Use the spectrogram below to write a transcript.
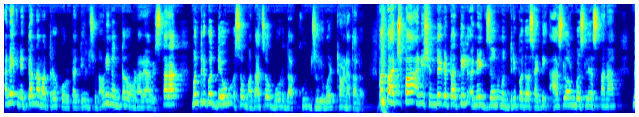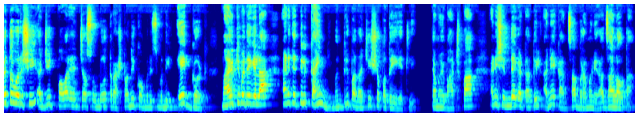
अनेक नेत्यांना मात्र कोर्टातील सुनावणीनंतर होणाऱ्या विस्तारात मंत्रिपद देऊ असं मधाचं बोर्ड दाखवून झुलवत ठेवण्यात आलं. पण भाजपा आणि शिंदे गटातील अनेक जण मंत्रिपदासाठी आस लावून बसले असताना गतवर्षी अजित पवार यांच्यासोबत राष्ट्रवादी काँग्रेसमधील एक गट महायुतीमध्ये गेला आणि त्यातील काहींनी मंत्रिपदाची शपथही घेतली. त्यामुळे भाजपा आणि शिंदे गटातील अनेकांचा भ्रमनिराश झाला होता.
